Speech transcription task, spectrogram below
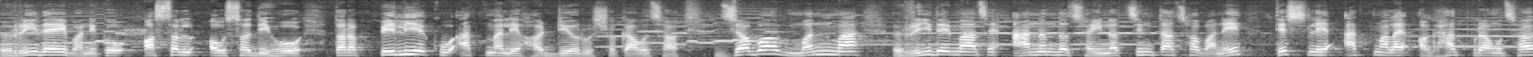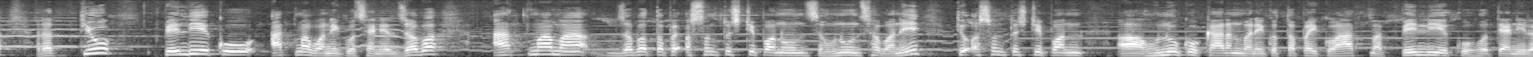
हृदय भनेको असल औषधि हो तर पेलिएको आत्माले हड्डीहरू सुकाउँछ। जब मनमा हृदयमा चाहिँ आनन्द छैन चिन्ता छ भने त्यसले आत्मालाई आघात पुर्याउँछ र त्यो पेलिएको आत्मा भनेको छैन। जब आत्मामा जब तपाईँ असन्तुष्टिपन हुन्छ हुनुहुन्छ भने त्यो असन्तुष्टिपन हुनुको कारण भनेको तपाईँको आत्मा पेलिएको हो त्यहाँनिर।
